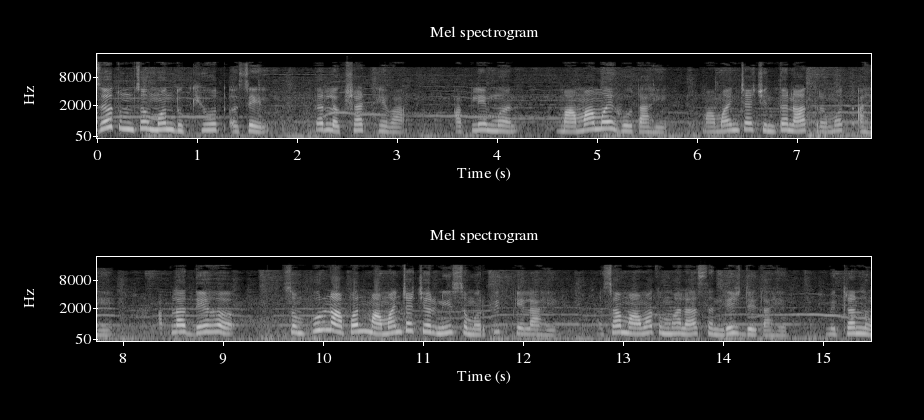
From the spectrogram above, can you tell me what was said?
जर तुमचं मन दुःखी होत असेल तर लक्षात ठेवा. आपले मन मामामय होत आहे. मामांच्या चिंतनात रमत आहे. आपला देह संपूर्ण आपण मामांच्या चरणी समर्पित केला आहे असा मामा तुम्हाला संदेश देत आहेत. मित्रांनो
